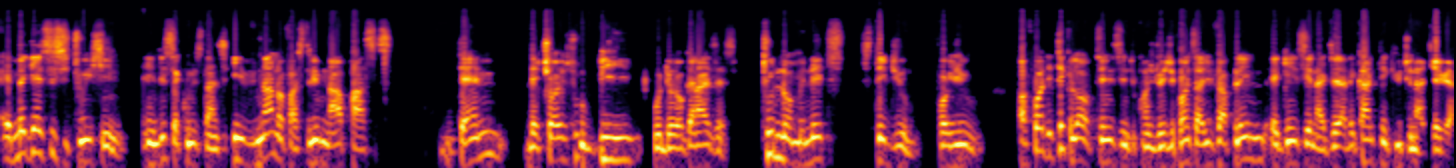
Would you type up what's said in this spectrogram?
emergency situation in this circumstance. If none of our stadium now passes, then the choice will be with the organizers to nominate stadium for you. Of course, they take a lot of things into consideration. For instance, if you are playing against Nigeria, they can't take you to Nigeria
